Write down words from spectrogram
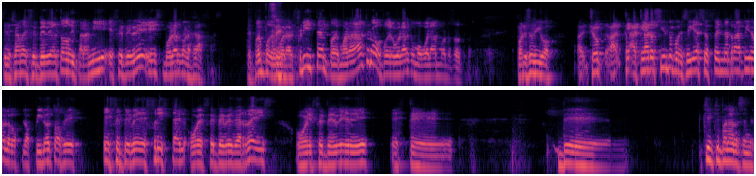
se le llama FPV a todo y para mí FPV es volar con las gafas. Después poder volar freestyle, poder volar acro o poder volar como volamos nosotros. Por eso digo, yo aclaro siempre porque enseguida se ofenden rápido los, pilotos de FPV de freestyle o FPV de race o FPV de este de ¿Qué, palabras se me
